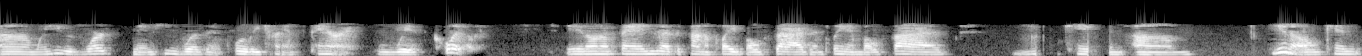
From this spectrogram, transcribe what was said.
um when he was working and he wasn't fully transparent with Cliff. You know what I'm saying? You have to kind of play both sides and playing both sides you can um you know, can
